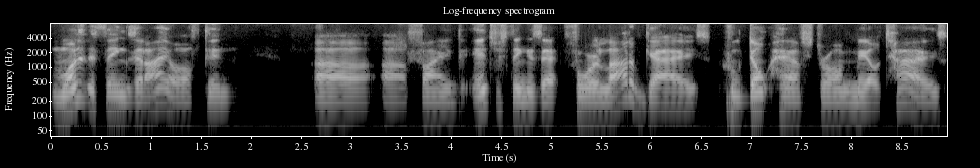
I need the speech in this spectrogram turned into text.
one of the things that I often uh, uh, find interesting is that for a lot of guys who don't have strong male ties,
